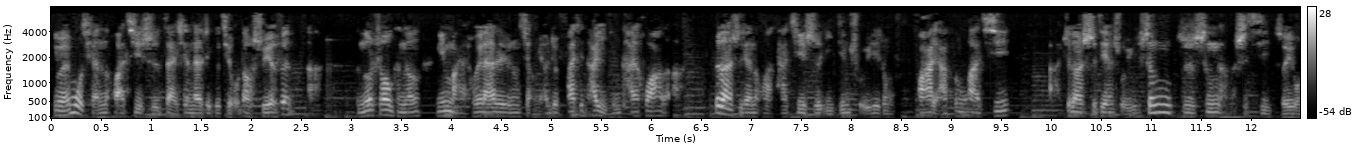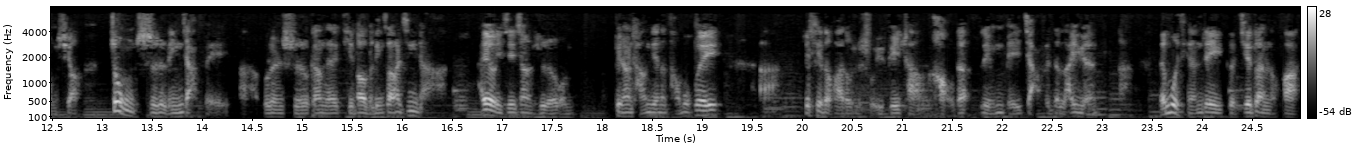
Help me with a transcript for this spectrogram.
因为目前的话，其实在现在这个九到十月份啊，很多时候可能你买回来的这种小苗就发现它已经开花了啊。这段时间的话，它其实已经属于一种发芽分化期啊，这段时间属于生殖生长的时期，所以我们需要重视磷钾肥啊，不论是刚才提到的磷酸二氢钾，还有一些像是我们非常常见的草木灰啊，这些的话都是属于非常好的磷肥钾肥的来源啊。在目前这个阶段的话，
